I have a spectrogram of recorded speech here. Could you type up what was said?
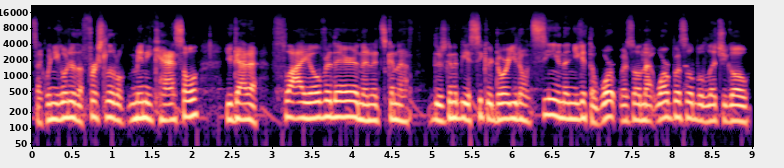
It's like when you go to the first little mini castle, you gotta fly over there and then it's gonna there's gonna be a secret door you don't see, and then you get the warp whistle, and that warp whistle will let you go,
